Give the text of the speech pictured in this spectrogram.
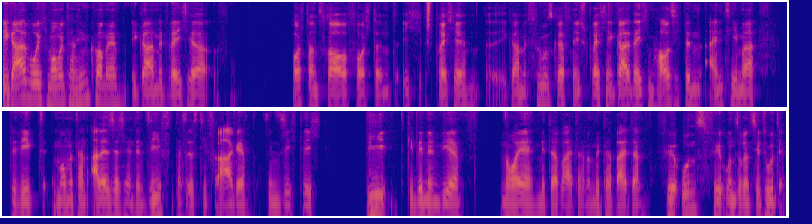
Egal, wo ich momentan hinkomme, egal mit welcher Vorstandsfrau, Vorstand ich spreche, egal mit Führungskräften ich spreche, egal welchem Haus ich bin, ein Thema bewegt momentan alle sehr, sehr intensiv. Das ist die Frage hinsichtlich, wie gewinnen wir neue Mitarbeiterinnen und Mitarbeiter für uns, für unsere Institute.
